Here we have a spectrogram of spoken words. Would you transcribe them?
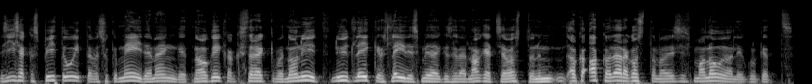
ja siis hakkas pihta huvitav sihuke meediamäng, et no kõik hakkasid rääkima, et no nüüd, nüüd Lakers leidis midagi selle Nuggetsi vastu, hakkavad ära kasutama ja siis Malone oli, kuulge, et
